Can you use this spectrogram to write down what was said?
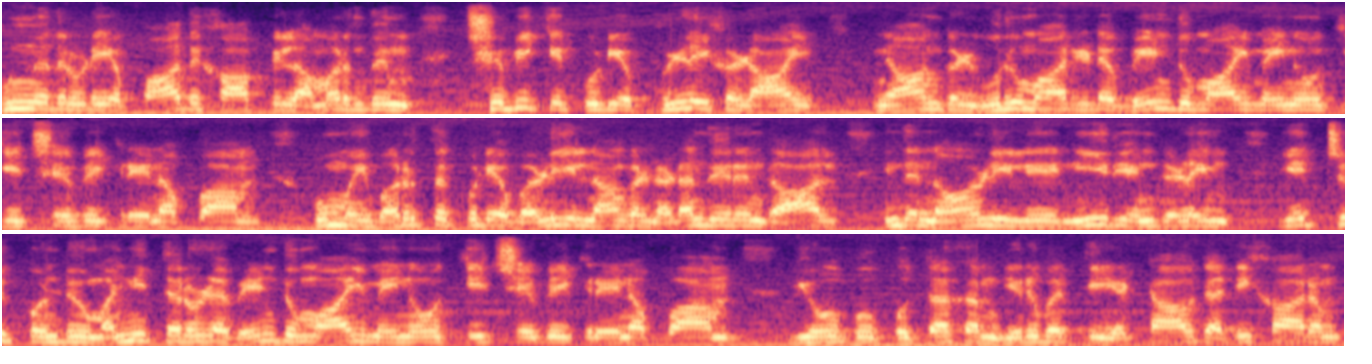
உன்னதருடைய பாதுகாப்பில் அமர்ந்து செபிக்கக்கூடிய பிள்ளைகளாய் நாங்கள் உருமாறிட வேண்டுமாய் மை நோக்கி செபிக்கிறேன் அப்பா. உம்மை வருத்தக்கூடிய வழியில் நாங்கள் நடந்திருந்தால் இந்த நாளிலே நீர் எங்களை ஏற்றுக்கொண்டு மன்னித்தருள வேண்டுமாய்மை நோக்கி செபிக்கிறேன் அப்பா. யோபு புத்தகம் இருபத்தி எட்டாவது அதிகாரம்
